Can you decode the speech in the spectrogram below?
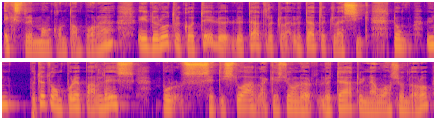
extrêmement contemporain. Et de l'autre côté, le, le, théâtre le théâtre classique. Donc, une peut-être on pourrait parler pour cette histoire, la question le, théâtre, une invention de l'Europe,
